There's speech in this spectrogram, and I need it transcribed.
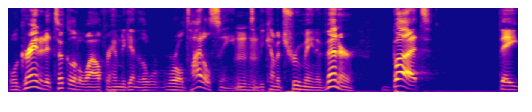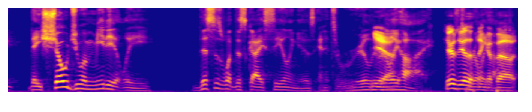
well, granted, it took a little while for him to get into the world title scene to mm-hmm. become a true main eventer, but they they showed you immediately this is what this guy's ceiling is, and it's really, Yeah. really high. Here's the It's other really thing high. about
